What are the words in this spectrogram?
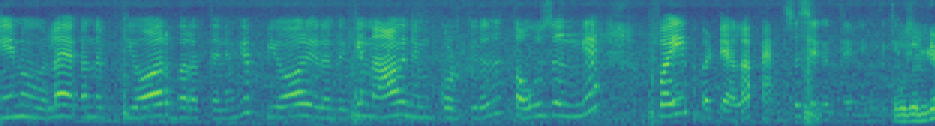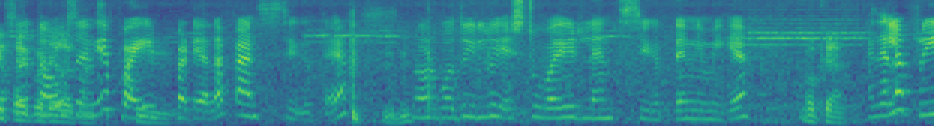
ಏನೂ ಇಲ್ಲ. ಯಾಕಂದ್ರೆ ಪ್ಯೂರ್ ಬರುತ್ತೆ ನಿಮಗೆ ಪ್ಯೂರ್ ಇರೋದಕ್ಕೆ ನಾವು ನಿಮ್ಗೆ ಕೊಡ್ತಿರೋದು ತೌಸಂಡ್ಗೆ ಫೈವ್ ಪಟಿಯಾಲ ಪ್ಯಾಂಟ್ಸ್ ಸಿಗುತ್ತೆ ನಿಮಗೆ. ತೌಸಂಡ್ಗೆ ಫೈವ್ ಪಟ್ಯಾಲ ಪ್ಯಾಂಟ್ಸ್ ಸಿಗುತ್ತೆ. ನೋಡ್ಬೋದು ಇಲ್ಲೂ ಎಷ್ಟು ವೈಡ್ ಲೆಂತ್ ಸಿಗುತ್ತೆ ನಿಮಗೆ. ಇದೆಲ್ಲ ಫ್ರೀ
